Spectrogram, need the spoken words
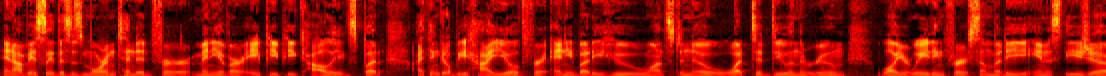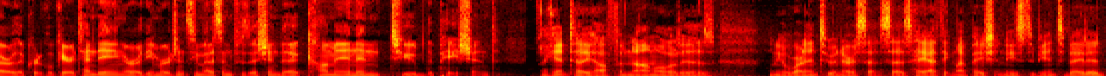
And obviously, this is more intended for many of our APP colleagues, but I think it'll be high yield for anybody who wants to know what to do in the room while you're waiting for somebody anesthesia or the critical care attending or the emergency medicine physician to come in and tube the patient. I can't tell you how phenomenal it is when you'll run into a nurse that says, Hey, I think my patient needs to be intubated.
